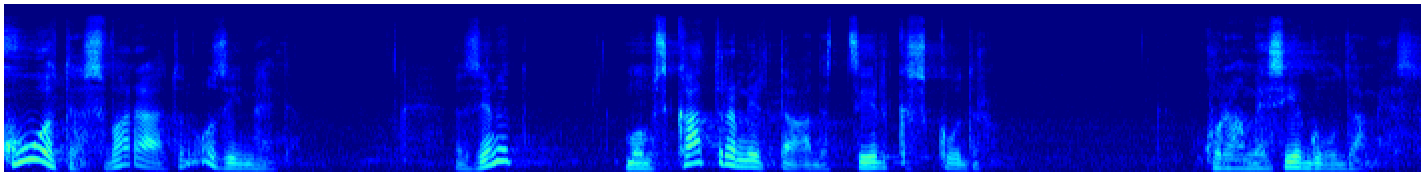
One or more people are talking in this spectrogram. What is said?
Ko tas varētu nozīmēt? Ziniet, mums katram ir tāda cirka skudra, kurā mēs ieguldāmies.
